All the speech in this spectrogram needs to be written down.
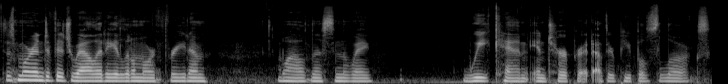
there's more individuality, a little more freedom, wildness in the way we can interpret other people's looks.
